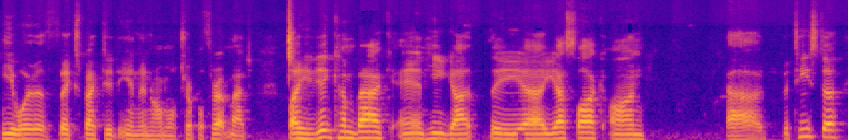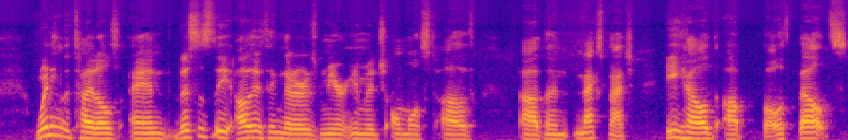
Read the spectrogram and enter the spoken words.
you would have expected in a normal triple threat match. But he did come back and he got the uh, yes lock on uh, Batista, winning the titles. And this is the other thing that is mirror image almost of uh, the next match. He held up both belts,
